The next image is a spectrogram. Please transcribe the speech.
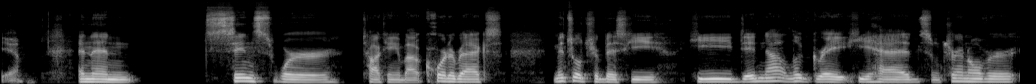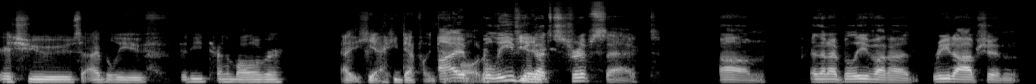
Yeah, and then since we're talking about quarterbacks, Mitchell Trubisky, he did not look great. He had some turnover issues, I believe. Did he turn the ball over? Uh, yeah, he definitely. I believe he, he got strip sacked. Um, and then I believe on a read option,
